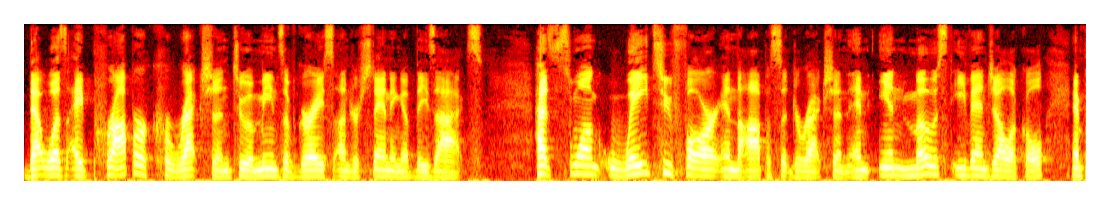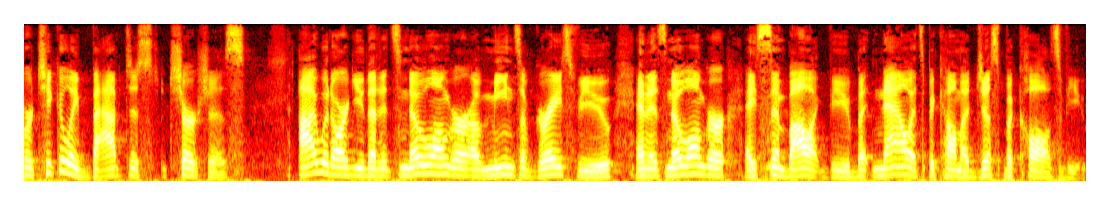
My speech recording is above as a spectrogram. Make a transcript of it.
that was a proper correction to a means of grace understanding of these acts has swung way too far in the opposite direction. And in most evangelical and particularly Baptist churches, I would argue that it's no longer a means of grace view and it's no longer a symbolic view, but now it's become a just because view.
